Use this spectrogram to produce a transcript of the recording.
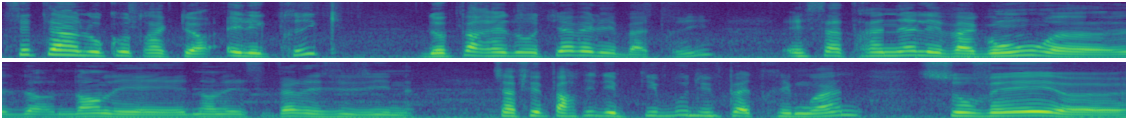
C'était un locotracteur électrique de part et d'autre, il y avait les batteries et ça traînait les wagons euh, dans, les, vers les usines. Ça fait partie des petits bouts du patrimoine sauvés euh,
